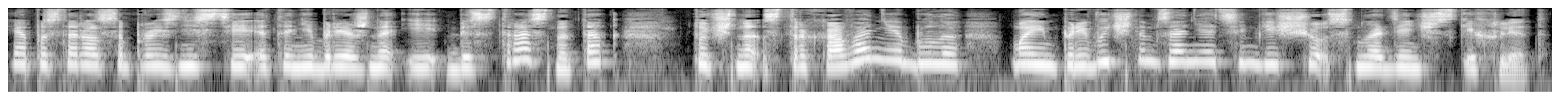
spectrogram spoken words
я постарался произнести это небрежно и бесстрастно, так точно страхование было моим привычным занятием еще с младенческих лет.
